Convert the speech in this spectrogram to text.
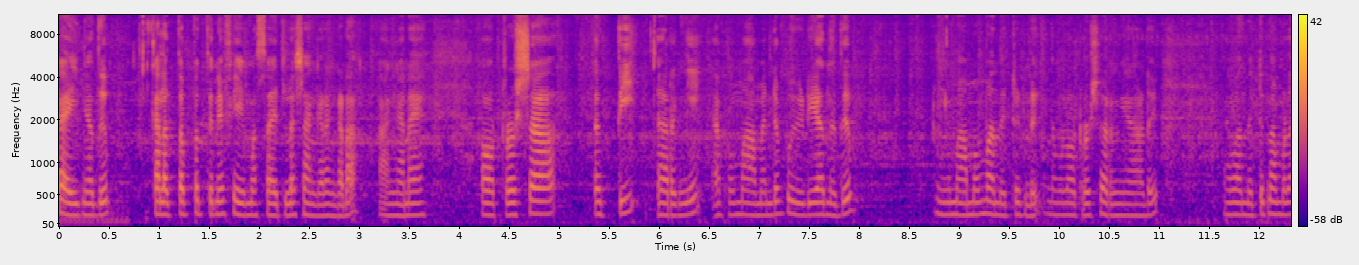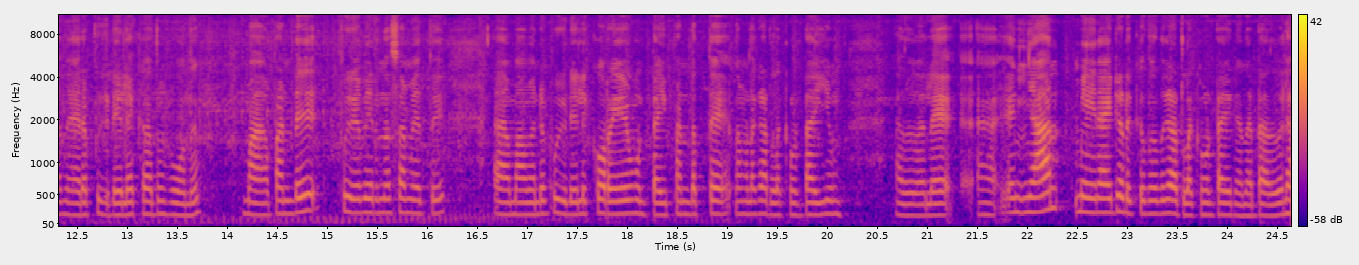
കഴിഞ്ഞത്. കലത്തപ്പത്തിന് ഫേമസ് ആയിട്ടുള്ള ശങ്കരൻ കട. അങ്ങനെ ഓട്ടോറിക്ഷ എത്തി ഇറങ്ങി. അപ്പം മാമന്റെ പീടിയാണിത്. മാമൻ വന്നിട്ടുണ്ട്. നമ്മൾ ഓട്ടോറിക്ഷ ഇറങ്ങിയ ആട് വന്നിട്ട് നമ്മൾ നേരെ പീടിയയിലേക്കാണ് പോകുന്നത് പണ്ട് വരുന്ന സമയത്ത് മാമന്റെ പീടികയിൽ കുറേ മുട്ടായി പണ്ടത്തെ നമ്മളെ കടലക്ക മുട്ടായിയും അതുപോലെ ഞാൻ മെയിനായിട്ട് എടുക്കുന്നത് കടലക്ക മുട്ടായി തന്നെയാണ് കേട്ടോ. അതുപോലെ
